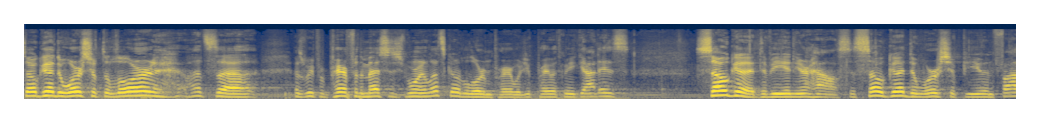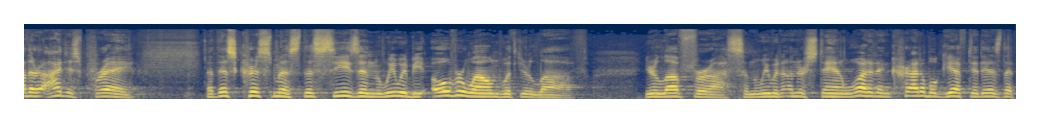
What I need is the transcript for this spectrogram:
So good to worship the Lord. Let's, uh, as we prepare for the message this morning, let's go to the Lord in prayer. Would you pray with me? God is so good to be in your house. It's so good to worship you. And Father, I just pray that this Christmas, this season, we would be overwhelmed with your love, your love for us, and we would understand what an incredible gift it is that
